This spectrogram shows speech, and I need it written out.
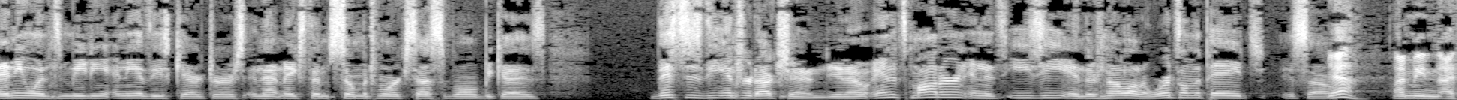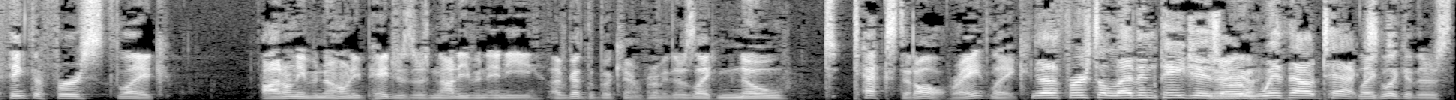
anyone's meeting any of these characters and that makes them so much more accessible because this is the introduction, you know, and it's modern and it's easy and there's not a lot of words on the page. So Yeah, I mean, I think the first like, I don't even know how many pages. There's not even any. I've got the book here in front of me. There's like no t- text at all, right? Like, Yeah, the first 11 pages are go. without text. like look at there's,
